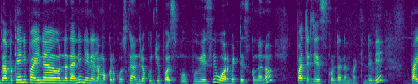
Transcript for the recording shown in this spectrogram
దెబ్బకాయని పైన ఉన్నదాన్ని నేను ఇలా మొక్కలు కోసుకొని అందులో కొంచెం పసుపు ఉప్పు వేసి ఊరబెట్టేసుకున్నాను. పచ్చడి చేసుకుంటాను అనమాట అండి ఇవి. పై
